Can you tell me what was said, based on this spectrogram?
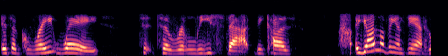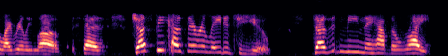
is a great way to to release that because Iyanla Vanzant, who I really love, says just because they're related to you doesn't mean they have the right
